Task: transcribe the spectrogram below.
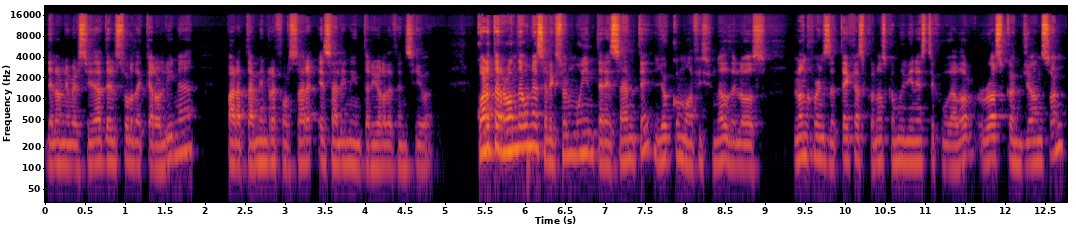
de la Universidad del Sur de Carolina para también reforzar esa línea interior defensiva. Cuarta ronda, una selección muy interesante. Yo como aficionado de los Longhorns de Texas conozco muy bien a este jugador, Roscoe Johnson.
